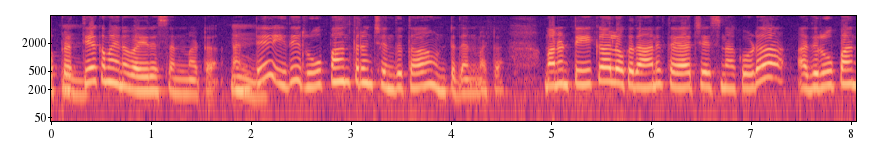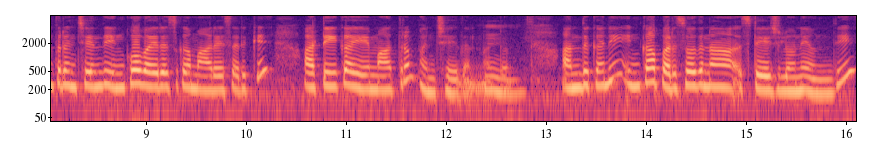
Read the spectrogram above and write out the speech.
ప్రత్యేకమైన వైరస్ అన్నమాట. అంటే ఇది రూపాంతరం చెందుతా ఉంటుంది మనం టీకాలు ఒక దానికి తయారు చేసినా కూడా అది రూపాంతరం చెంది ఇంకో వైరస్గా మారేసరికి ఆ టీకా ఏమాత్రం పనిచేయదన్నమాట. అందుకని ఇంకా పరిశోధన స్టేజ్లోనే ఉంది.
